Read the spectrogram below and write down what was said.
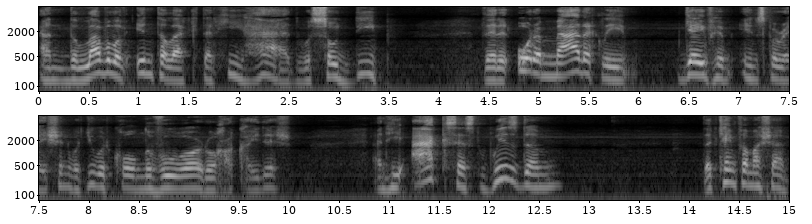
And the level of intellect that he had was so deep that it automatically gave him inspiration, what you would call Nevuah, Ruach HaKodesh. And he accessed wisdom that came from Hashem.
